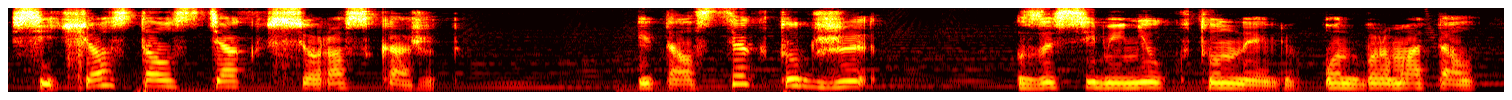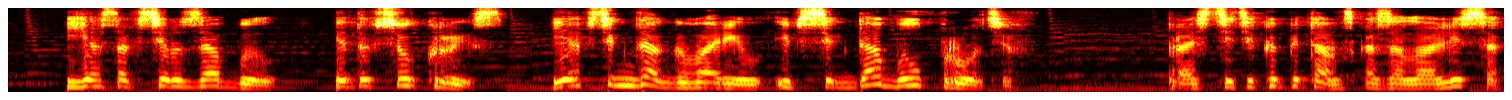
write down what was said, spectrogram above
Сейчас толстяк все расскажет. И толстяк тут же засеменил к туннелю. Он бормотал. «Я совсем забыл. Это все крыс. Я всегда говорил и всегда был против». «Простите, капитан», — сказала Алиса,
